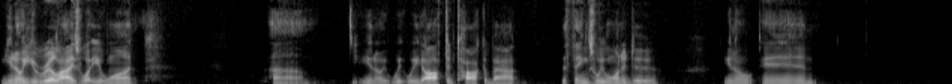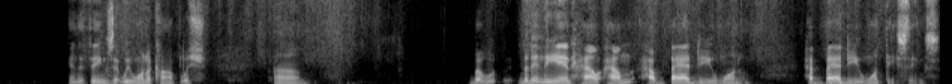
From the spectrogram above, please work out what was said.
You know, you realize what you want. Um, you know, we, we often talk about the things we want to do, you know, and and the things that we want to accomplish. Um, but but in the end, how how how bad do you want them? How bad do you want these things?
